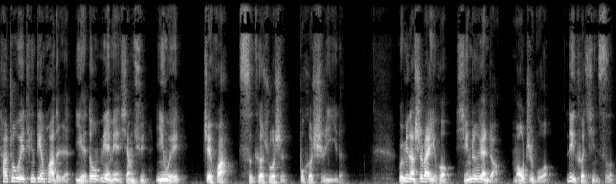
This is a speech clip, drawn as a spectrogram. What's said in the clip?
他周围听电话的人也都面面相觑，因为这话此刻说是不合时宜的。国民党失败以后，行政院长毛治国立刻请辞，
